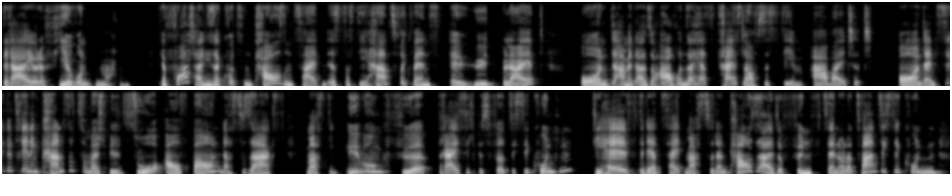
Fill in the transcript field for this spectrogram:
drei oder vier Runden machen. Der Vorteil dieser kurzen Pausenzeiten ist, dass die Herzfrequenz erhöht bleibt und damit also auch unser Herz-Kreislauf-System arbeitet. Und ein Zirkeltraining kannst du zum Beispiel so aufbauen, dass du sagst, machst die Übung für 30 bis 40 Sekunden. Die Hälfte der Zeit machst du dann Pause, also 15 oder 20 Sekunden.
